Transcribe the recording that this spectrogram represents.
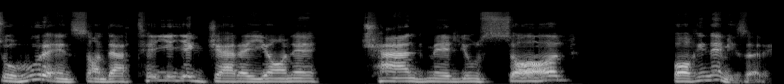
ظهور انسان در طی یک جریان چند میلیون سال باقی نمی‌ذاره.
